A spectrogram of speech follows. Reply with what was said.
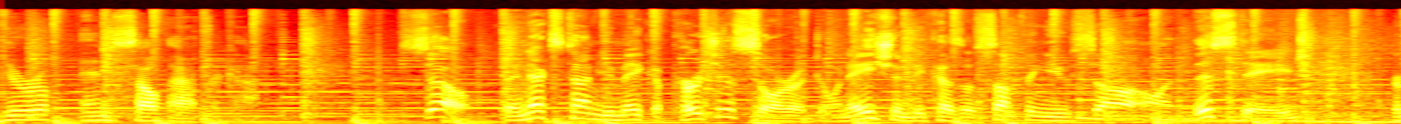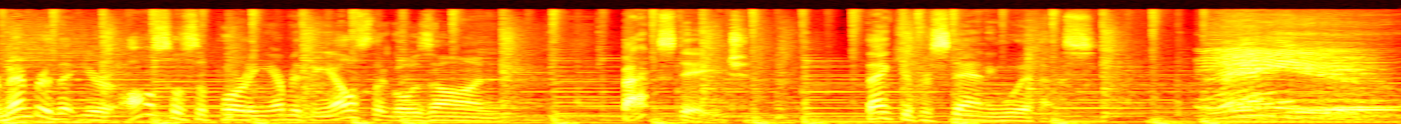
Europe and South Africa. So, the next time you make a purchase or a donation because of something you saw on this stage, remember that you're also supporting everything else that goes on backstage. Thank you for standing with us. Thank you.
